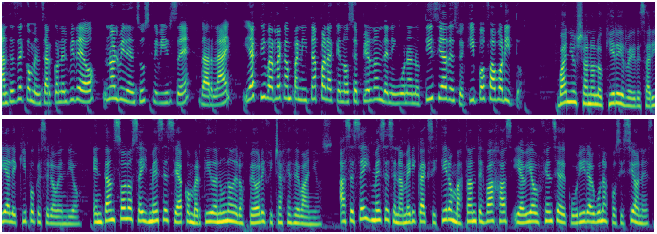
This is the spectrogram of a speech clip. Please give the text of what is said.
Antes de comenzar con el video, no olviden suscribirse, dar like y activar la campanita para que no se pierdan de ninguna noticia de su equipo favorito. Baños ya no lo quiere y regresaría al equipo que se lo vendió. En tan solo seis meses se ha convertido en uno de los peores fichajes de Baños. Hace seis meses en América existieron bastantes bajas y había urgencia de cubrir algunas posiciones.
